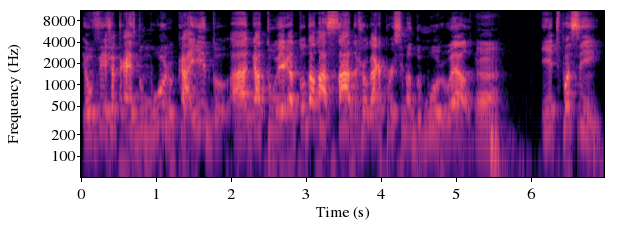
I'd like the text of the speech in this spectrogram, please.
eu vejo atrás do muro, caído, a gatoeira toda amassada, jogaram por cima do muro ela. Ah. E, tipo assim,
